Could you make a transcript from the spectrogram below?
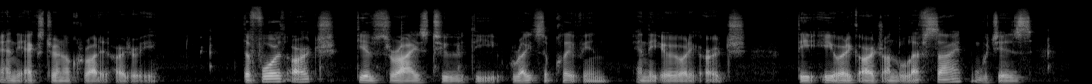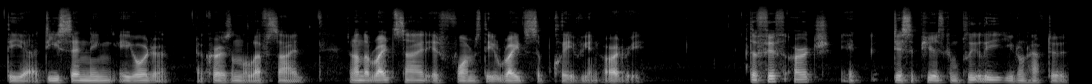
and the external carotid artery. The fourth arch gives rise to the right subclavian and the aortic arch. The aortic arch on the left side, which is the uh, descending aorta, occurs on the left side, and on the right side it forms the right subclavian artery. The fifth arch, it disappears completely. You don't have to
